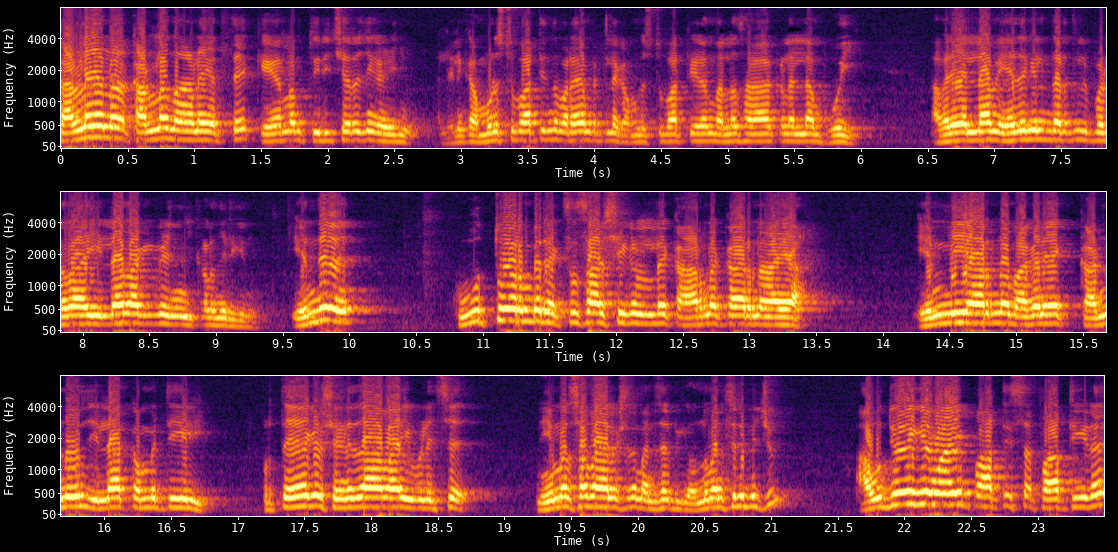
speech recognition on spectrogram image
കള്ള കള്ള നാണയത്തെ കേരളം തിരിച്ചറിഞ്ഞു കഴിഞ്ഞു. അല്ലെങ്കിൽ കമ്മ്യൂണിസ്റ്റ് പാർട്ടി എന്ന് പറയാൻ പറ്റില്ല. കമ്മ്യൂണിസ്റ്റ് പാർട്ടിയുടെ നല്ല സഹാക്കളെല്ലാം പോയി. അവരെല്ലാം ഏതെങ്കിലും തരത്തിൽ പിണറായി ഇല്ലാതാക്കി കഴിഞ്ഞ് കളഞ്ഞിരിക്കുന്നു. എന്തിന്? കൂത്തുപറമ്പ് രക്തസാക്ഷികളുടെ കാരണക്കാരനായ എം വി ആറിന്റെ മകനെ കണ്ണൂർ ജില്ലാ കമ്മിറ്റിയിൽ പ്രത്യേക ക്ഷണിതാവായി വിളിച്ച് നിയമസഭാ ഇലക്ഷൻ മത്സരിപ്പിക്കും. ഒന്ന് മത്സരിപ്പിച്ചു. ഔദ്യോഗികമായി പാർട്ടി പാർട്ടിയുടെ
